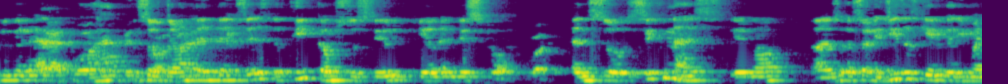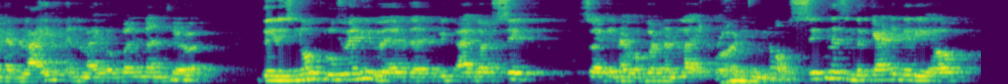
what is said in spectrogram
this will happen. That will happen. So John 10, 10 says the thief comes to steal, kill, and destroy. Right. And so sickness, you know, uh, so- sorry, Jesus came that you might have life and life abundantly. Yeah. There is no proof anywhere that we, I got sick so I can have abundant life. Right. No, sickness in the category of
